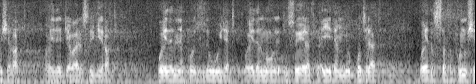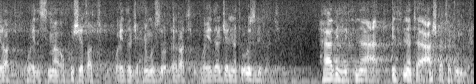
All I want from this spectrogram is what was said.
حشرت وإذا الجبال سجرت وإذا النفوس زوجت وإذا الموءودة سئلت بأي ذنب قتلت وإذا الصحف نشرت وإذا السماء كشطت وإذا الجحيم سعرت وإذا الجنة أزلفت. هذه اثنتا عشرة جملة.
